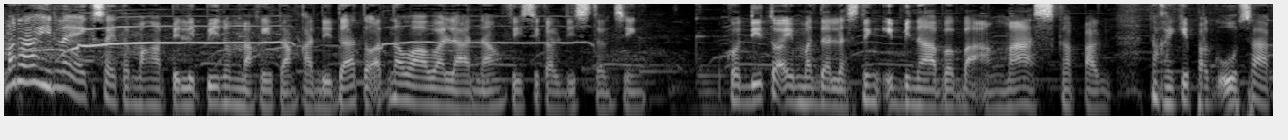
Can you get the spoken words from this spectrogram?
Marahil na excite ang mga Pilipino makita ang kandidato at nawawala na ang physical distancing. Kung dito ay madalas ding ibinababa ang mask kapag nakikipag-usap.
